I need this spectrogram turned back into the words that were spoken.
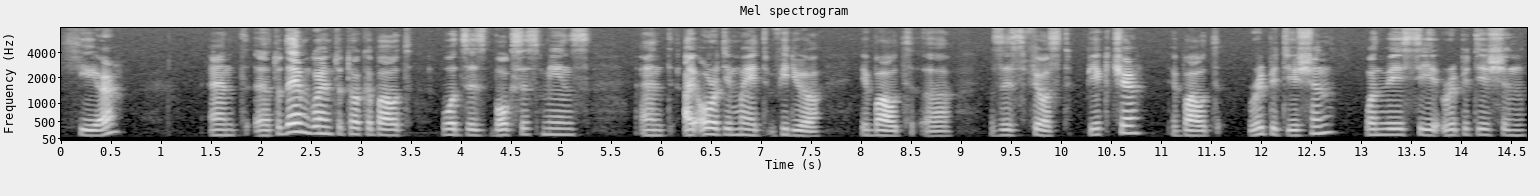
here. And uh, today I'm going to talk about what these boxes means. And I already made video about uh, this first picture, about repetition. When we see repetition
